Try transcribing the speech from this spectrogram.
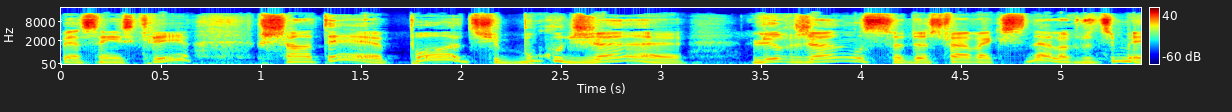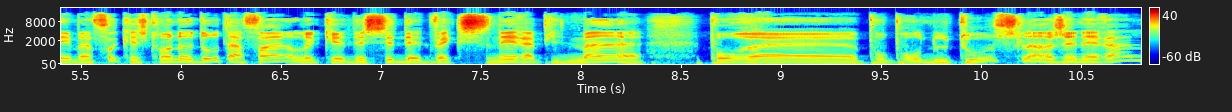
et à s'inscrire. Je chantais pas chez beaucoup de gens euh, l'urgence de se faire vacciner. Alors je me dis, mais ma foi, qu'est-ce qu'on a d'autre à faire que d'essayer d'être vacciné rapidement euh, pour, euh, pour, pour nous tous, là, en général?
